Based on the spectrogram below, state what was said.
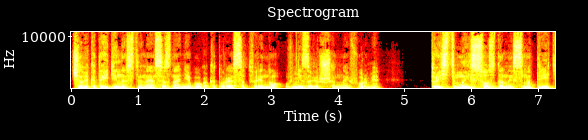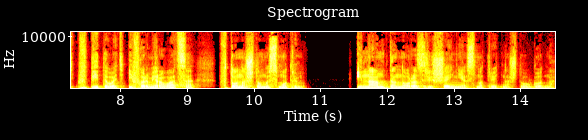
Человек – это единственное сознание Бога, которое сотворено в незавершенной форме – то есть мы созданы смотреть, впитывать и формироваться в то, на что мы смотрим. И нам дано разрешение смотреть на что угодно.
